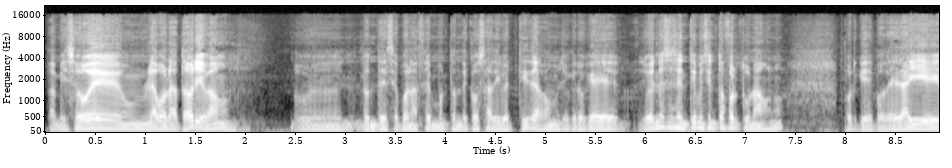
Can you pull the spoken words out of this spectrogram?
Para mí eso es un laboratorio, vamos. donde se pueden hacer un montón de cosas divertidas, vamos. Yo creo que yo en ese sentido me siento afortunado, ¿no? Porque poder ahí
